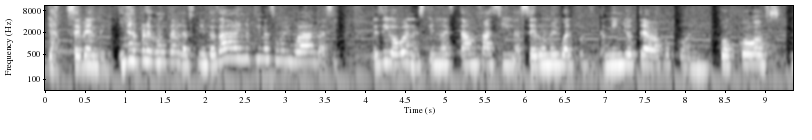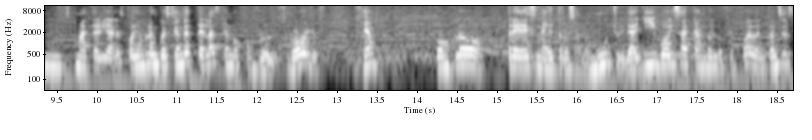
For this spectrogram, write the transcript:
ya se vende y me preguntan las clientas, ay, no tienes uno igual o así. Les digo, bueno, es que no es tan fácil hacer uno igual porque también yo trabajo con pocos mm, materiales. Por ejemplo, en cuestión de telas, yo no compro los rollos, por ejemplo. Compro tres metros a lo mucho y de allí voy sacando lo que puedo. Entonces,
